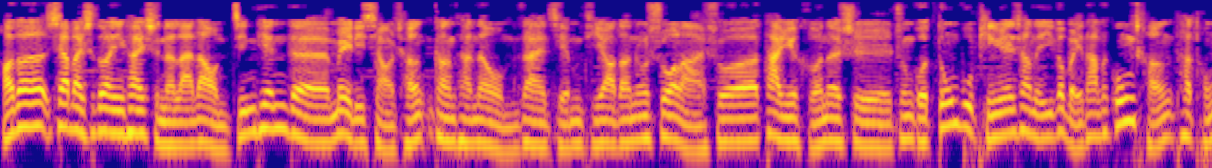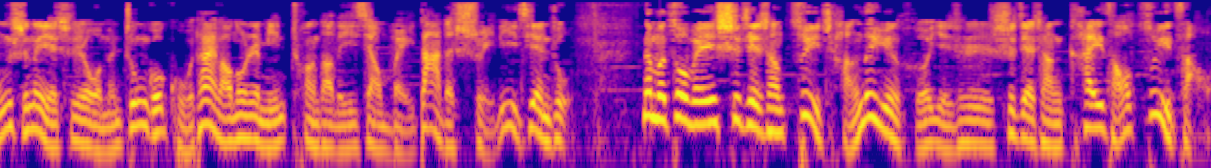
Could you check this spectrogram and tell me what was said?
好的，下半时段一开始呢，来到我们今天的魅力小城。刚才呢，我们在节目提要当中说了，说大运河呢是中国东部平原上的一个伟大的工程，它同时呢也是我们中国古代劳动人民创造的一项伟大的水利建筑。那么，作为世界上最长的运河，也是世界上开凿最早、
